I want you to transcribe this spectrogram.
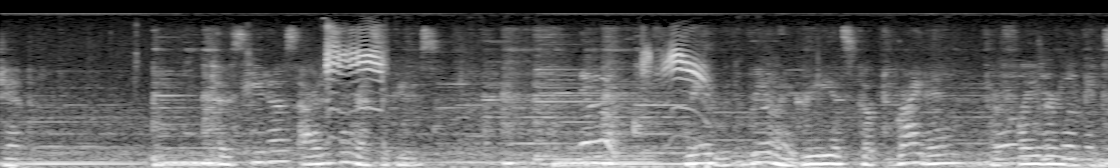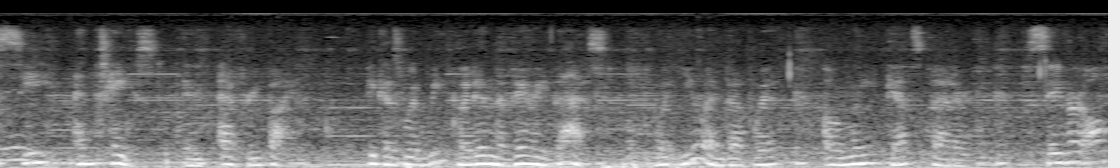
chip. Tostitos Artisan Recipes. Made with real ingredients cooked right in for flavor you can see and taste in every bite. Because when we put in the very best, what you end up with only gets better. Savor all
